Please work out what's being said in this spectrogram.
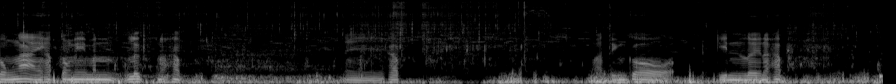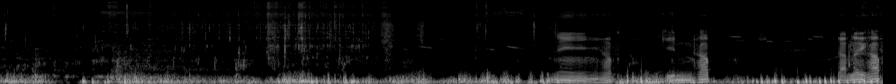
ลงง่ายครับ ตรงนี้มันลึกนะครับ นี่ครับ มาถึงก็กินเลยนะครับนี่ครับกินครับ จัดเลยครับ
